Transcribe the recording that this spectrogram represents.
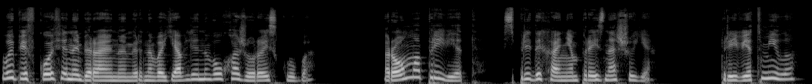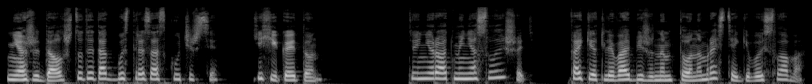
Выпив кофе, набираю номер новоявленного ухажера из клуба. «Рома, привет!» — с придыханием произношу я. «Привет, мила. Не ожидал, что ты так быстро соскучишься», — хихикает он. «Ты не рад меня слышать?» Кокетливо обиженным тоном растягиваю слова.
